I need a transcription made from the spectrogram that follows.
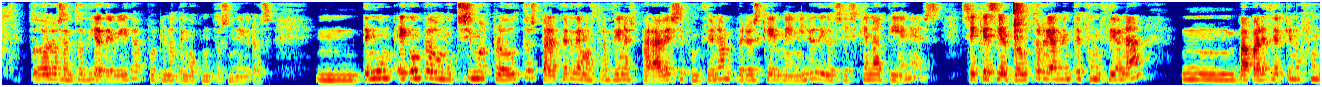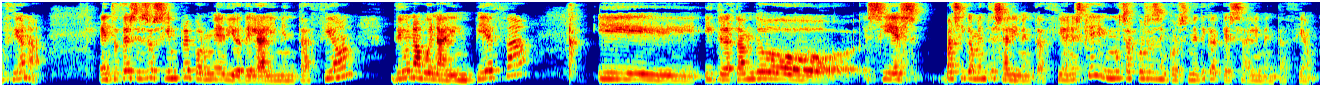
todos los santos días de mi vida porque no tengo puntos negros. Mm, tengo, he comprado muchísimos productos para hacer demostraciones para ver si funcionan, pero es que me miro y digo, si es que no tienes, si es que si el producto realmente funciona, mm, va a parecer que no funciona. Entonces eso siempre por medio de la alimentación, de una buena limpieza y, y tratando, si es básicamente es alimentación. Es que hay muchas cosas en cosmética que es alimentación.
